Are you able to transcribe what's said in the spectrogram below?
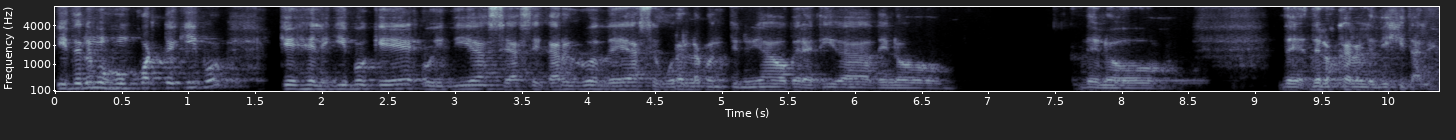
Y tenemos un cuarto equipo, que es el equipo que hoy día se hace cargo de asegurar la continuidad operativa de, de los canales digitales.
